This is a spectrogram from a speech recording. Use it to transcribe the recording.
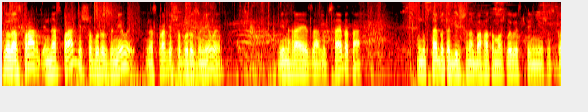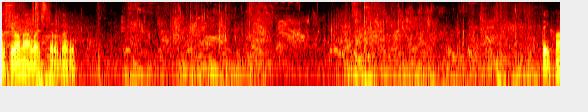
Ну насправді, насправді, щоб ви розуміли, насправді, щоб ви розуміли, він грає за Нупсайбета. У Нупсайбета більше набагато можливостей, ніж у Скорпіона, але все одно. Тихо.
